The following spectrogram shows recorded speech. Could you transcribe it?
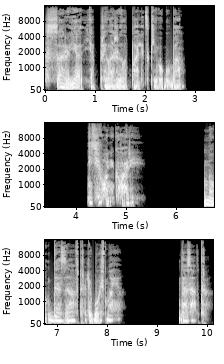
Сара, я, я приложила палец к его губам. Ничего не говори. Но до завтра, любовь моя. До завтра.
